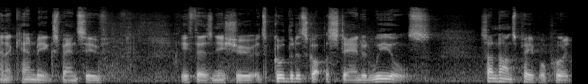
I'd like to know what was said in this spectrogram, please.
and it can be expensive if there's an issue. It's good that it's got the standard wheels. Sometimes people put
